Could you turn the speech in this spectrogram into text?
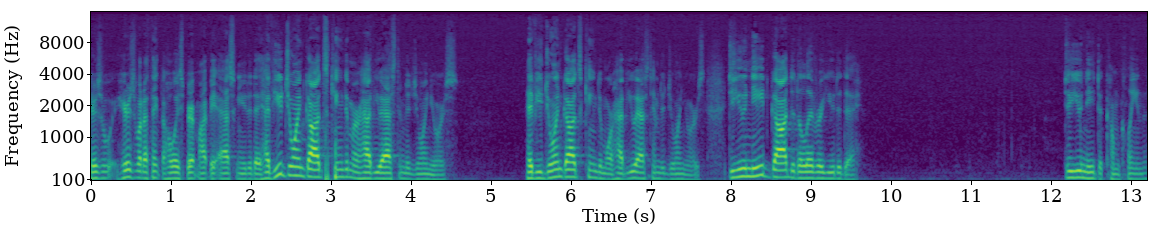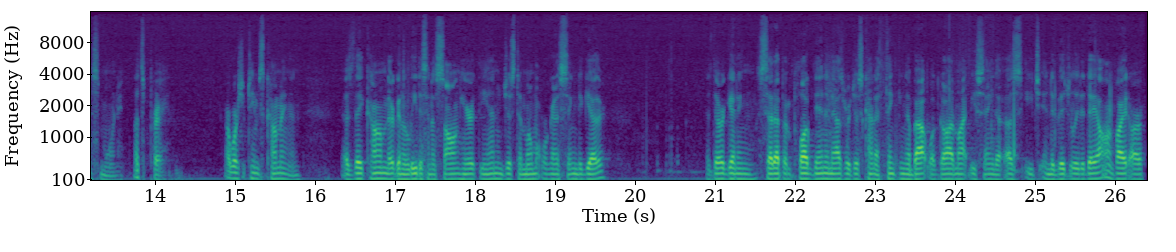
Here's, here's what I think the Holy Spirit might be asking you today. Have you joined God's kingdom or have you asked Him to join yours? Have you joined God's kingdom or have you asked Him to join yours? Do you need God to deliver you today? Do you need to come clean this morning? Let's pray. Our worship team's coming, and as they come, they're going to lead us in a song here at the end. In just a moment, we're going to sing together. As they're getting set up and plugged in, and as we're just kind of thinking about what God might be saying to us each individually today, I'll invite our,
